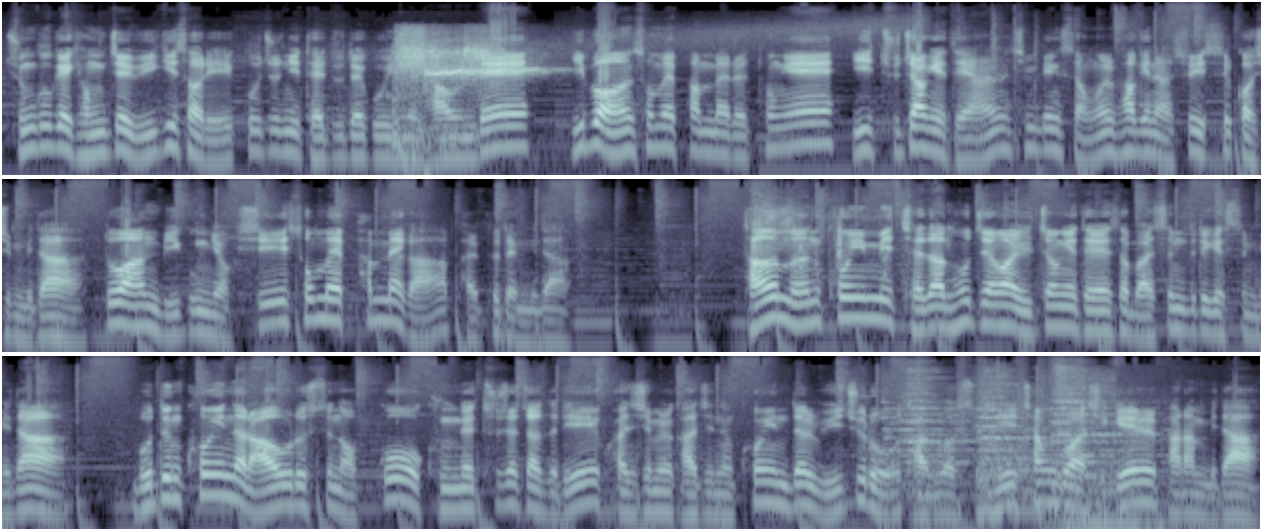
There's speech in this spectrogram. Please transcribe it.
중국의 경제 위기설이 꾸준히 대두되고 있는 가운데 이번 소매 판매를 통해 이 주장에 대한 신빙성을 확인할 수 있을 것입니다. 또한 미국 역시 소매 판매가 발표됩니다. 다음은 코인 및 재단 호재와 일정에 대해서 말씀드리겠습니다. 모든 코인을 아우를 수는 없고 국내 투자자들이 관심을 가지는 코인들 위주로 다루었으니 참고하시길 바랍니다.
